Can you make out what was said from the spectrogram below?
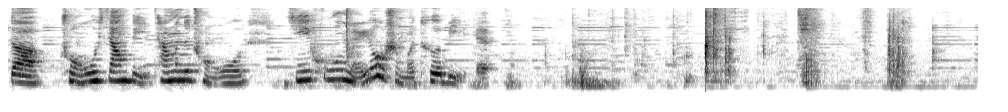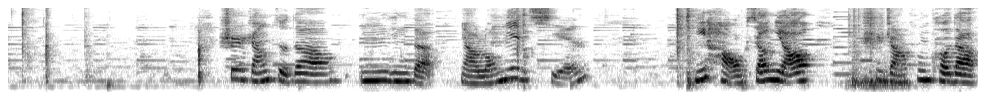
的宠物相比，他们的宠物几乎没有什么特别。市长走到茵茵的鸟笼面前。“你好，小鸟。”市长顺口道。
